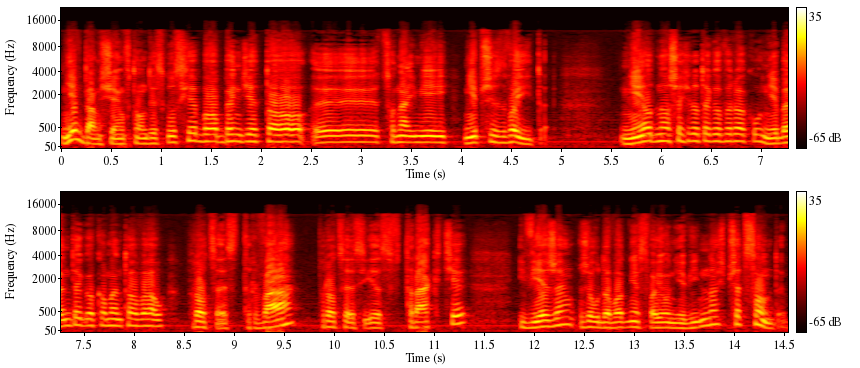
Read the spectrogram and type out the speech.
nie wdam się w tą dyskusję, bo będzie to y, co najmniej nieprzyzwoite. Nie odnoszę się do tego wyroku, nie będę go komentował. Proces trwa, proces jest w trakcie i wierzę, że udowodnię swoją niewinność przed sądem,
